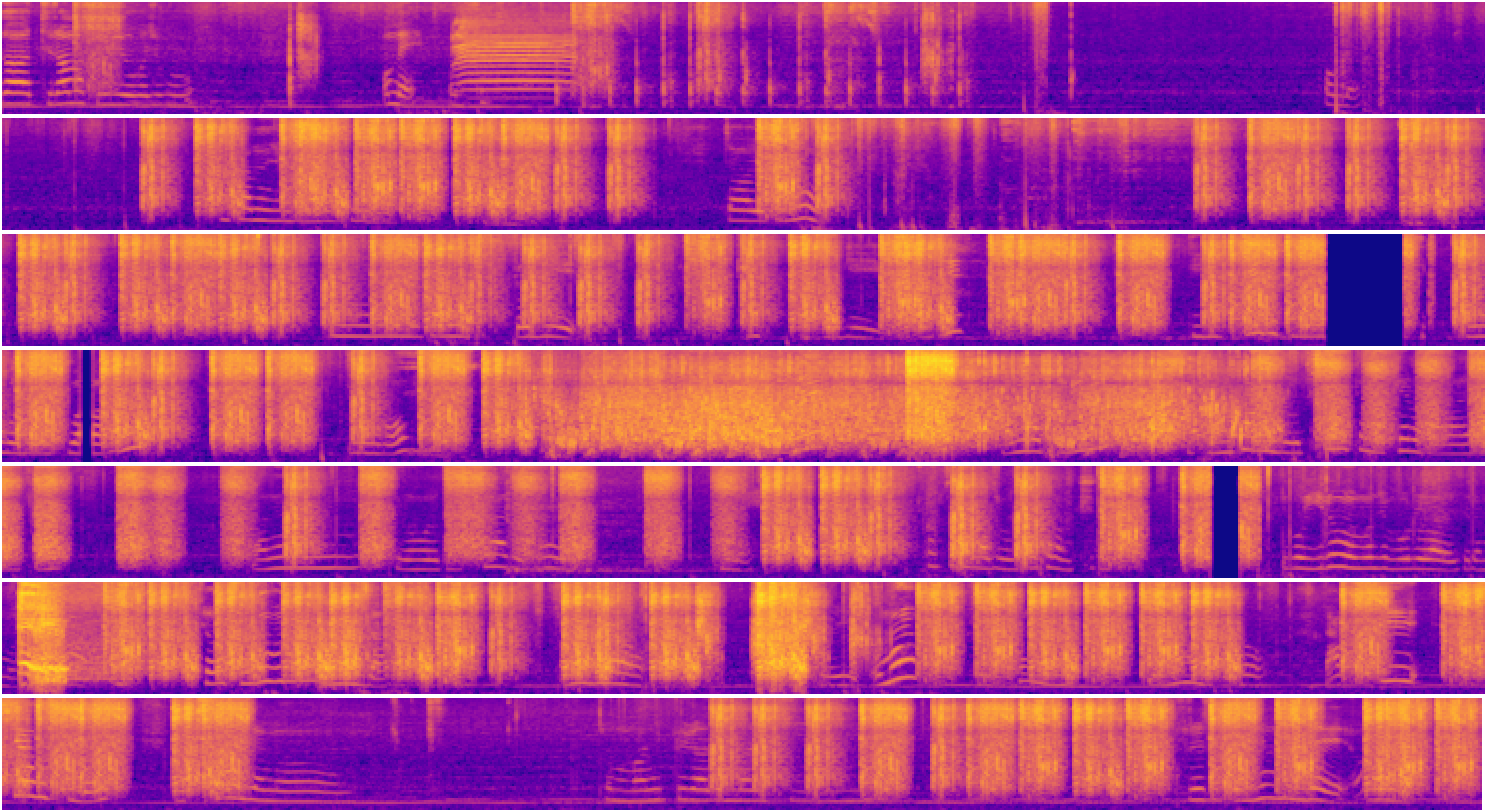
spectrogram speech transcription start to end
소리가 드라마 어메 어메 일단은 이거 자 이거는 음 일단 여기 각 여기 뭐지? 이 육지에서 구한 그런 거를 구하고 이런 거 그다음에 다른 것들은 정상으로 트레이터를 캐러 가야 돼. 나는 이런 걸 다 캐야 되고 네. 총 쏴가지고 저 사람 죽었어. 이거 이름을 뭔지 몰라 얘들은 제가 중급을 하는 겁니다. 아니 그냥 저희 어머 저손이 너무 낚시 낚시하고 싶은데 낚시하려면 좀 많이 필요하단 말이지. 그래서 좀 힘든데 어,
